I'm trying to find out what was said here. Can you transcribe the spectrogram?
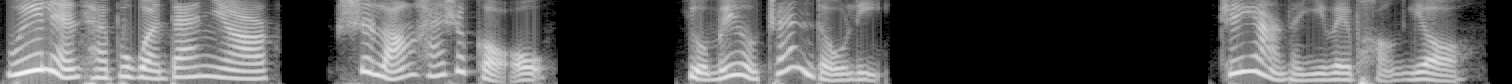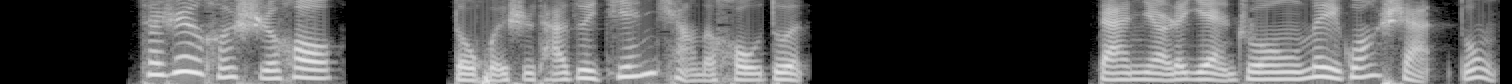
威廉才不管丹尼尔是狼还是狗，有没有战斗力。这样的一位朋友，在任何时候。都会是他最坚强的后盾。丹尼尔的眼中泪光闪动，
